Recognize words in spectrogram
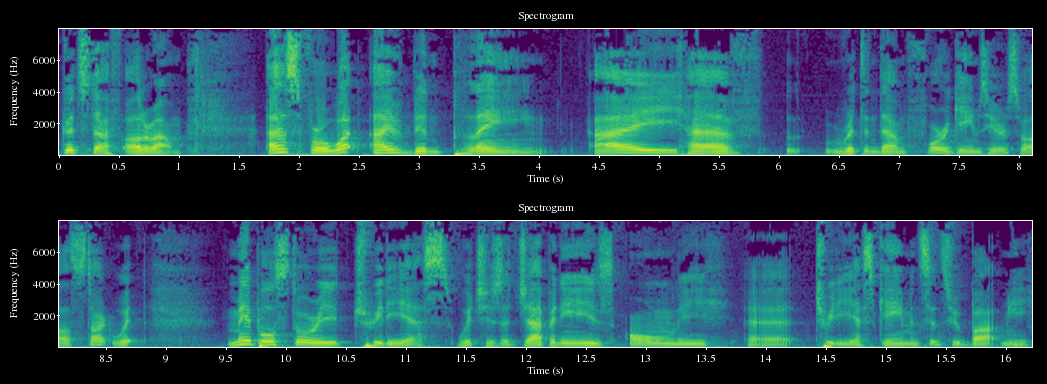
good stuff all around. As for what I've been playing, I have written down four games here, so I'll start with Maple Story 3DS, which is a Japanese only uh, 3DS game. And since you bought me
